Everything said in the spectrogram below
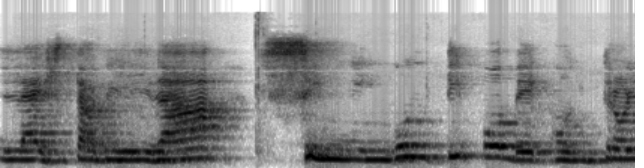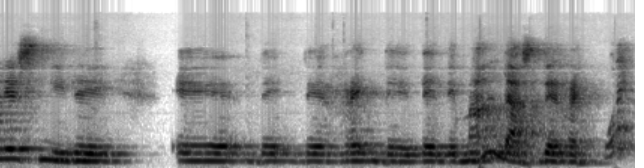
la estabilidad sin ningún tipo de controles ni de, de demandas, de respuestas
